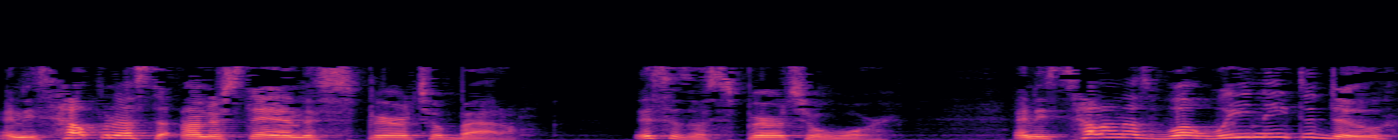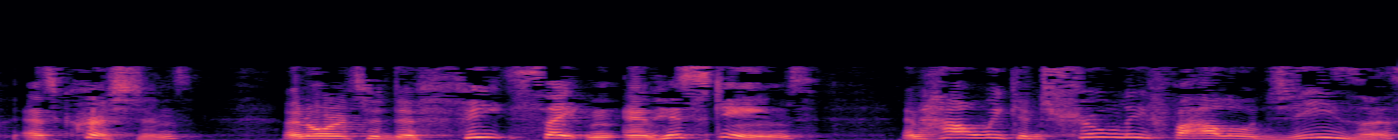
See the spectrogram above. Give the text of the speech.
And he's helping us to understand this spiritual battle. This is a spiritual war. And he's telling us what we need to do as Christians in order to defeat Satan and his schemes and how we can truly follow Jesus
